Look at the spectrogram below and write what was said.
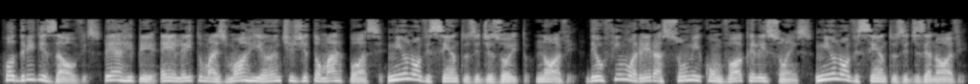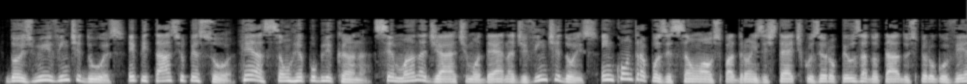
Rodrigues Alves, PRP, é eleito mas morre antes de tomar posse. 1918. 9. Delfim Moreira assume e convoca eleições. 1919, 2022. Epitácio Pessoa. Reação Republicana. Semana de Arte Moderna de 22. Em contraposição aos padrões estéticos europeus adotados pelo governo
